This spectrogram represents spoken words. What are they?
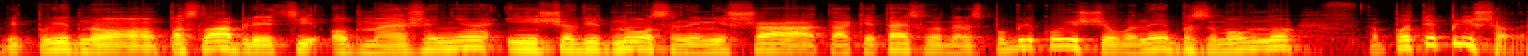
відповідно послаблює ці обмеження, і що відносини між США та Китайською Республікою, що вони безумовно потеплішали.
